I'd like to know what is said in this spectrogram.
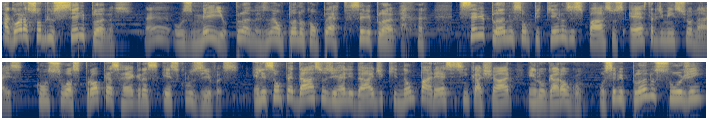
Agora sobre os semiplanos, né? os meio planos, não é um plano completo, semiplano. Semiplanos são pequenos espaços extradimensionais com suas próprias regras exclusivas. Eles são pedaços de realidade que não parecem se encaixar em lugar algum. Os semiplanos surgem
